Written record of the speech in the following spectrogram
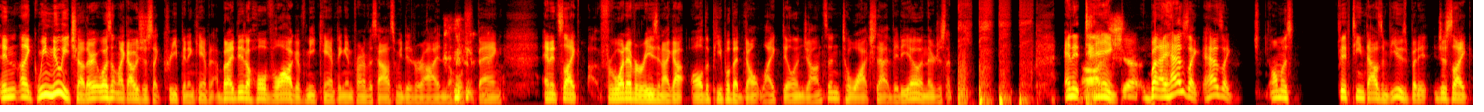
and like we knew each other. It wasn't like I was just like creeping and camping, but I did a whole vlog of me camping in front of his house, and we did a ride and the whole shebang. And it's like, uh, for whatever reason, I got all the people that don't like Dylan Johnson to watch that video, and they're just like, and it Oh, tanked. shit. but it has like it has like almost 15,000 views but it just like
